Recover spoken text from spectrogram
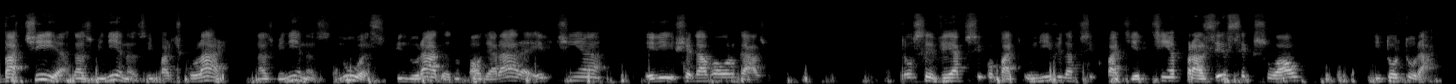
batia nas meninas, em particular nas meninas nuas, penduradas no pau de arara, ele tinha, ele chegava ao orgasmo. Então você vê a psicopatia, o nível da psicopatia. Ele tinha prazer sexual em torturar.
